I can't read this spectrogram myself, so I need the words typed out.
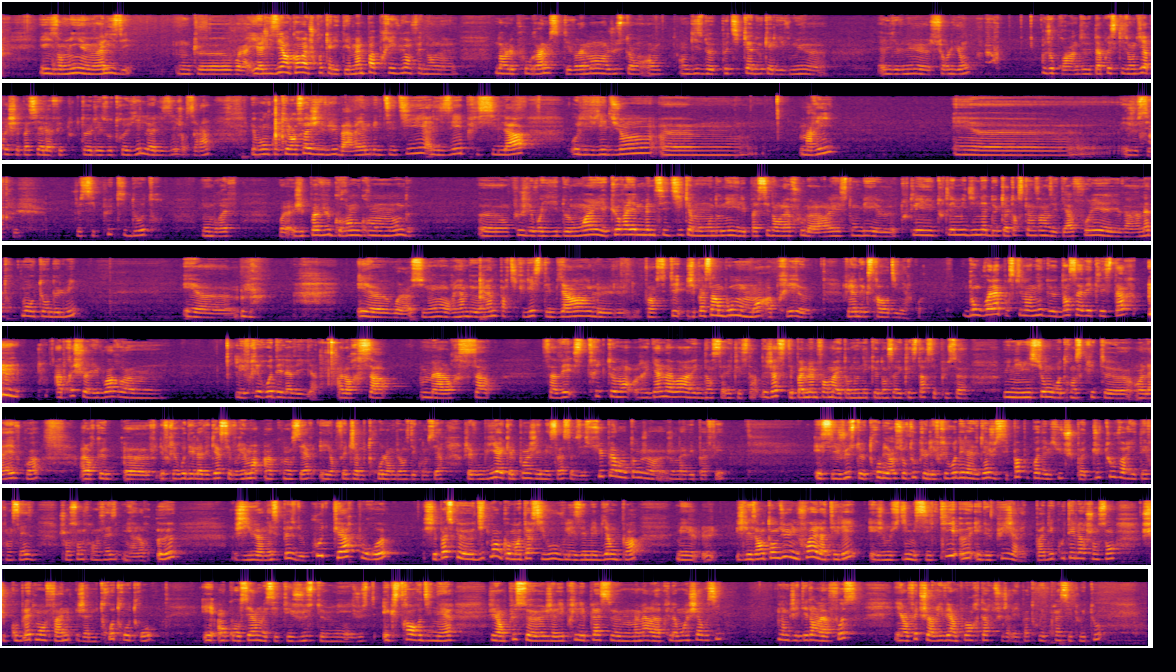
et ils ont mis Alizé. Donc voilà, et Alizé encore, je crois qu'elle était même pas prévue en fait dans le, dans le programme, c'était vraiment juste en, guise de petit cadeau qu'elle est venue, elle est venue sur Lyon. Je crois, hein, d'après ce qu'ils ont dit. Après, je sais pas si elle a fait toutes les autres villes, Alizé, j'en sais rien. Mais bon, quoi qu'il en soit, j'ai vu bah, Ryan Benzetti, Alizé, Priscilla, Olivier Dion, euh, Marie. Et, euh, et je sais plus. Je sais plus qui d'autre. Bon, bref. Voilà, j'ai pas vu grand, grand monde. Euh, en plus, je les voyais de loin. Il n'y a que Ryan Bensetti qui, à un moment donné, il est passé dans la foule. Alors, laisse tomber. Euh, toutes, les, toutes les midinettes de 14-15 ans, elles étaient affolées. Il y avait un attroupement autour de lui. Et, euh, voilà, sinon, rien de, rien de particulier. C'était bien. J'ai passé un bon moment. Après, rien d'extraordinaire, quoi. Donc, voilà pour ce qu'il en est de Danse avec les stars. Après, je suis allée voir les frérots de la Vega. Alors, ça, mais alors ça ça avait strictement rien à voir avec Danse avec les stars. Déjà, c'était pas le même format, étant donné que Danse avec les stars, c'est plus euh, une émission retranscrite euh, en live, quoi. Alors que euh, les frérots de la Vega, c'est vraiment un concert. Et en fait, j'aime trop l'ambiance des concerts. J'avais oublié à quel point j'aimais ça. Ça faisait super longtemps que j'en avais pas fait. Et c'est juste trop bien. Surtout que les frérots de la Vega, je sais pas pourquoi d'habitude, je suis pas du tout variété française, chanson française. Mais alors, eux, j'ai eu un espèce de coup de cœur pour eux. Je sais pas ce que. Dites-moi en commentaire si vous, vous les aimez bien ou pas. Mais euh, je les ai entendus une fois à la télé et je me suis dit mais c'est qui eux? Et depuis j'arrête pas d'écouter leurs chansons. Je suis complètement fan. J'aime trop trop trop. Et en concert mais c'était juste mais juste extraordinaire. J'ai en plus euh, j'avais pris les places. Euh, ma mère elle a pris la moins chère aussi. Donc j'étais dans la fosse. Et en fait je suis arrivée un peu en retard parce que j'avais pas trouvé de place et tout et tout.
